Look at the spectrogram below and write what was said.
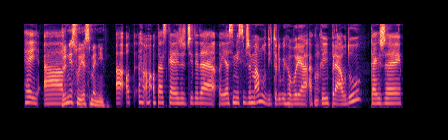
Hej, a, že nie sú jesmeni. a ot- otázka je, že či teda, ja si myslím, že mám ľudí, ktorí mi hovoria ako keby pravdu, takže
